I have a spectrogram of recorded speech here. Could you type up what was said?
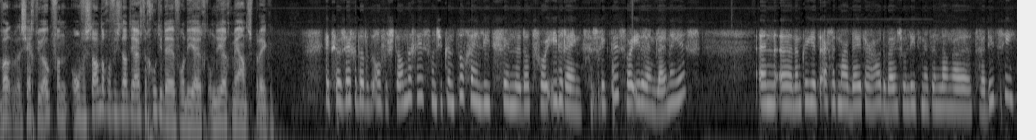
wat, zegt u ook van onverstandig of is dat juist een goed idee voor de jeugd... om de jeugd mee aan te spreken? Ik zou zeggen dat het onverstandig is, want je kunt toch geen lied vinden dat voor iedereen geschikt is, waar iedereen blij mee is. En uh, dan kun je het eigenlijk maar beter houden bij zo'n lied met een lange traditie.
